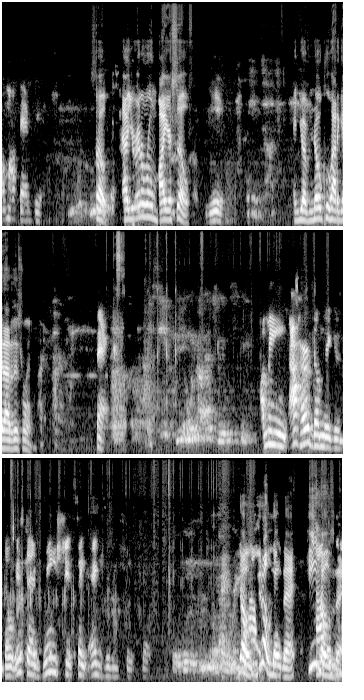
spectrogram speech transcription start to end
out. I'm off that bitch. So now you're in a room by yourself, Yeah, and you have no clue how to get out of this room. facts. I mean, I heard them niggas though. It's that green shit say exit and shit. No, you don't know that. He knows that.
